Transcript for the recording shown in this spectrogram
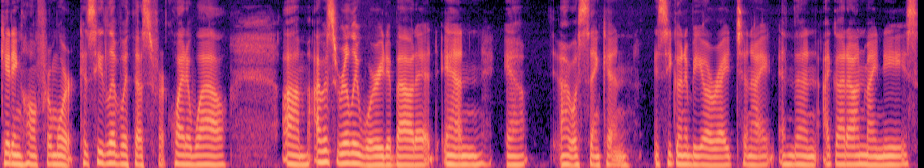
getting home from work, because he lived with us for quite a while, um, I was really worried about it. And yeah, I was thinking, is he going to be all right tonight? And then I got on my knees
